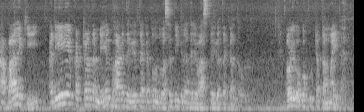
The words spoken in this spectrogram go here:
ಆ ಬಾಲಕಿ ಅದೇ ಕಟ್ಟಡದ ಮೇಲ್ಭಾಗದಲ್ಲಿ ಇರತಕ್ಕಂಥ ಒಂದು ವಸತಿ ಗೃಹದಲ್ಲಿ ವಾಸ್ತ ಇರತಕ್ಕಂಥವಳು. ಅವಳಿಗೆ ಒಬ್ಬ ಪುಟ್ಟ ತಮ್ಮ ಇದ್ದಾನೆ.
